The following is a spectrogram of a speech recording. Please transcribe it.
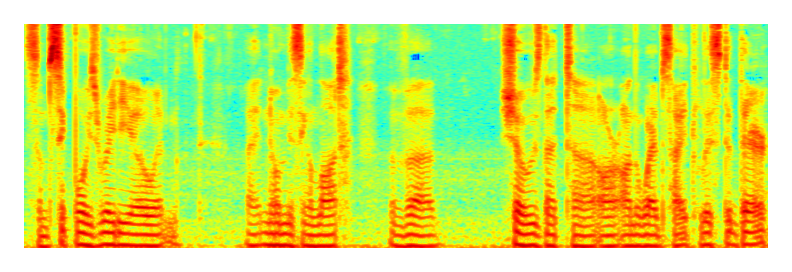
some Sick Boys Radio, and I know I'm missing a lot of uh, shows that uh, are on the website listed there.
